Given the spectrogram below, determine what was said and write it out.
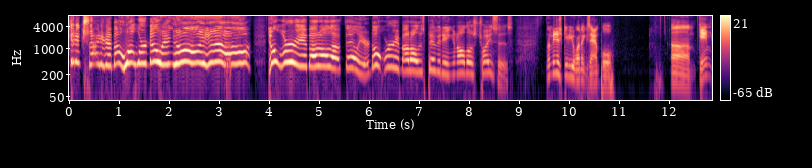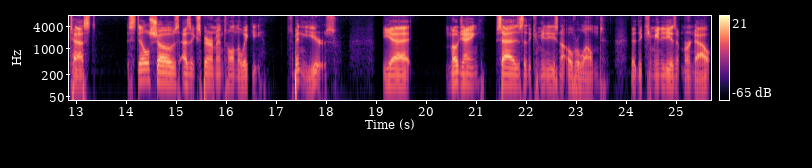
get excited about what we're doing. Oh, yeah. Don't worry about all that failure. Don't worry about all this pivoting and all those choices. Let me just give you one example. Um, game test still shows as experimental on the wiki. It's been years. Yet Mojang says that the community is not overwhelmed, that the community isn't burned out,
